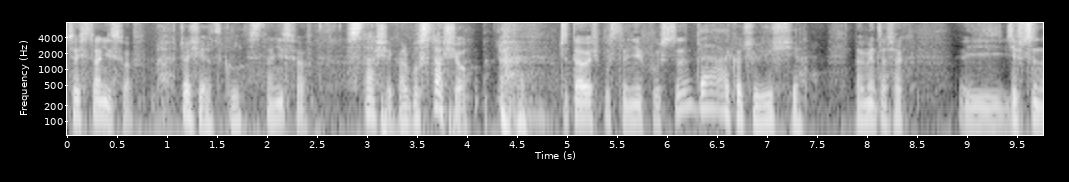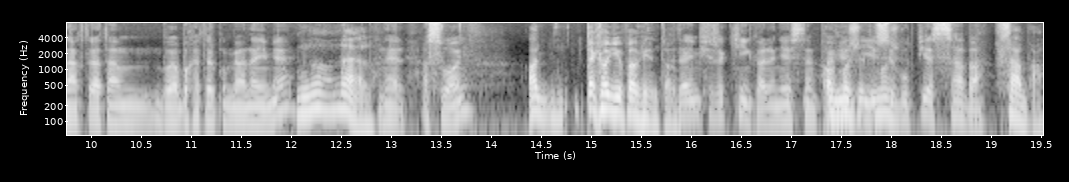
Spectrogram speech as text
Cześć Stanisław. Cześć Jacku. Stanisław. Stasiek albo Stasio. Czytałeś Pustynię w Puszczy? Tak, oczywiście. Pamiętasz jak i dziewczyna, która tam była bohaterką, miała na imię? No, Nel. Nel. A Słoń? A tego nie pamiętam. Wydaje mi się, że King, ale nie jestem pewien. może- I jeszcze może- był pies Saba. Saba,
